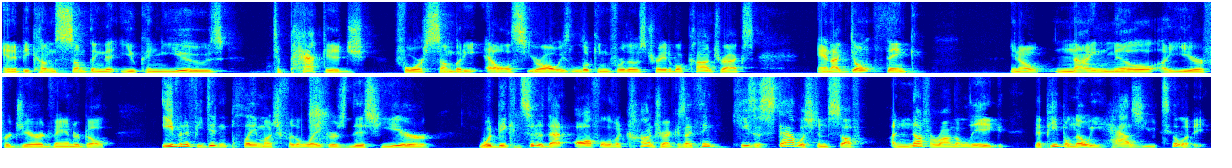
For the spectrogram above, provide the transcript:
and it becomes something that you can use to package for somebody else. You're always looking for those tradable contracts. And I don't think, you know, nine mil a year for Jarred Vanderbilt even if he didn't play much for the Lakers this year, would be considered that awful of a contract because I think he's established himself enough around the league that people know he has utility.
